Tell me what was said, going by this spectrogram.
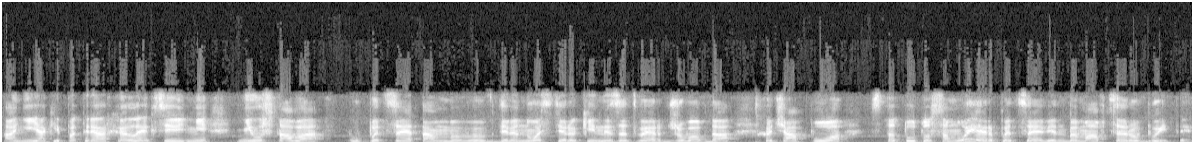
А ніякий патріарх Олексій, ні, ні устава. УПЦ там в 90-ті роки не затверджував, да? хоча по статуту самої РПЦ він би мав це робити.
